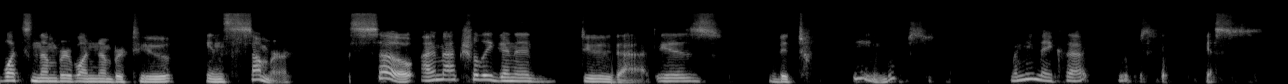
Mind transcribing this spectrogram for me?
what's number one, number two in summer. So I'm actually going to do that is between, oops, let me make that, oops, yes.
